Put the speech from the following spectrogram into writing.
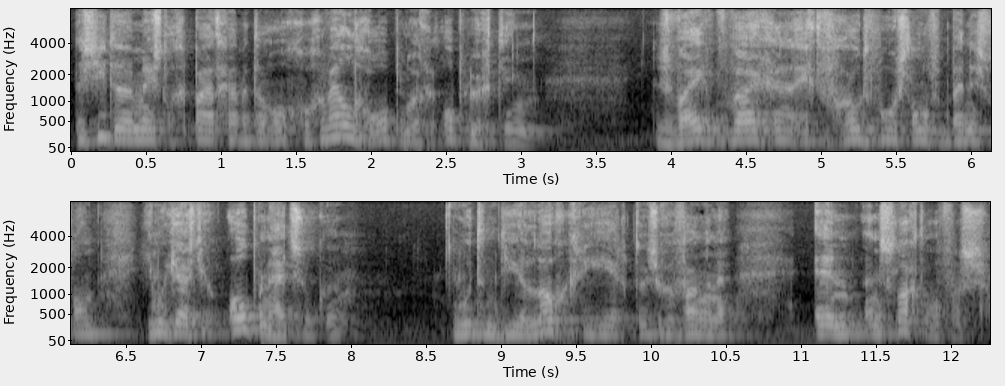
dan zie je dat meestal gepaard gaat met een geweldige opluchting. Dus waar ik, waar ik echt een grote voorstander van ben is van... je moet juist die openheid zoeken... Je moet een dialoog creëren tussen gevangenen en, en slachtoffers.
